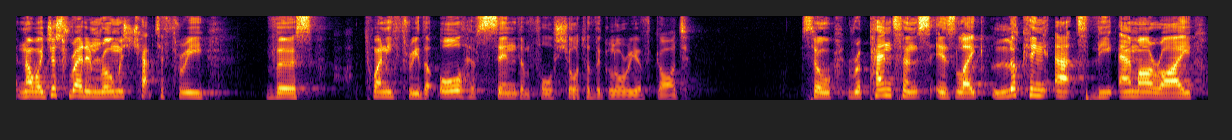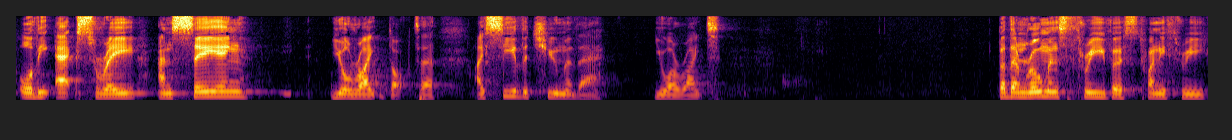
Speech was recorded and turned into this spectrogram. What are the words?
now I just read in Romans chapter 3, verse 23, that all have sinned and fall short of the glory of God. So, repentance is like looking at the MRI or the X ray and saying, You're right, doctor. I see the tumor there. You are right. But then Romans 3, verse 23,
